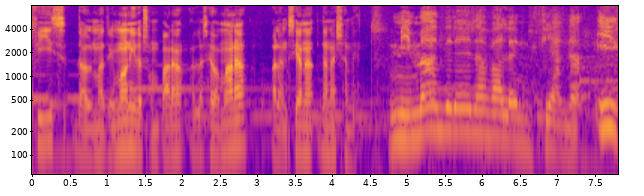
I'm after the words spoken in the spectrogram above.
fills del matrimoni de son pare amb la seva mare, valenciana de naixement. Mi madre era valenciana y,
